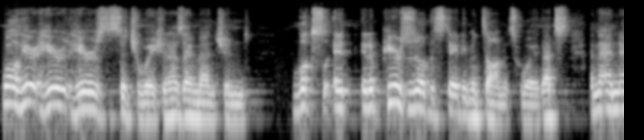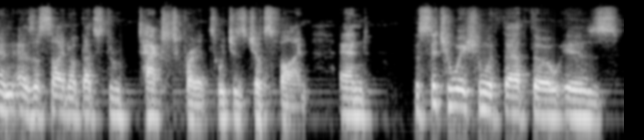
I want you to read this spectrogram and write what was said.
Well, here, here, here's the situation. As I mentioned, looks it, it appears as though the stadium is on its way. That's and, and and as a side note, that's through tax credits, which is just fine. And the situation with that though is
